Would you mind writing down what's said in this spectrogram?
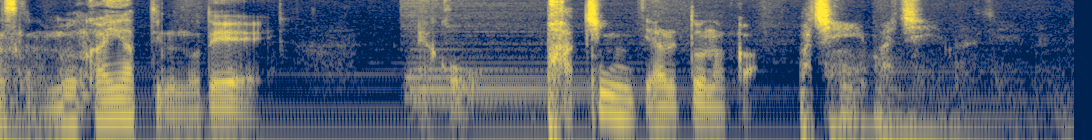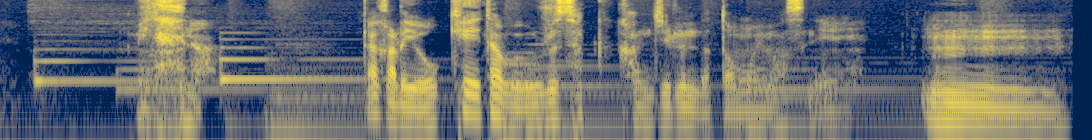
ですかね、向かい合ってるので、こう、パチンってやるとなんか、パチンパチンパチンみたいな。だから余計多分うるさく感じるんだと思いますね。うん。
